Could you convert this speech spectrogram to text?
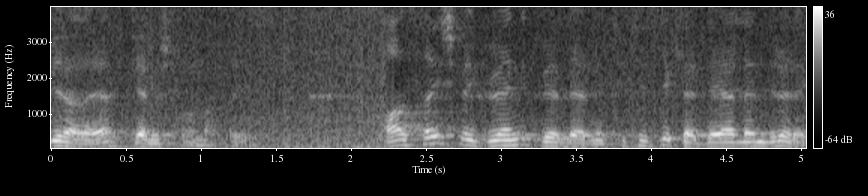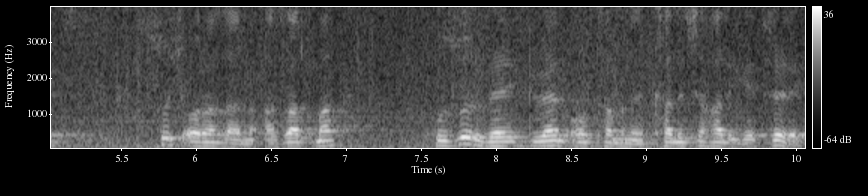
bir araya gelmiş bulunmaktayız. Asayiş ve güvenlik verilerini titizlikle değerlendirerek suç oranlarını azaltmak, huzur ve güven ortamını kalıcı hale getirerek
